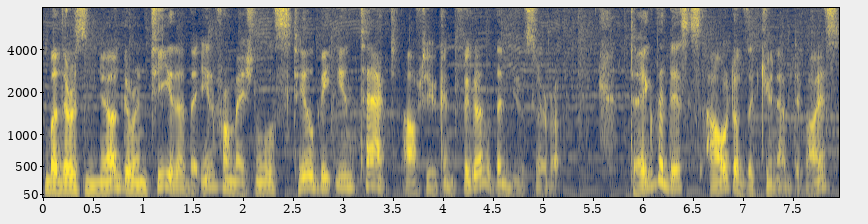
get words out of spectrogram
but there is no guarantee that the information will still be intact after you configure the new server. Take the disks out of the QNAP device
